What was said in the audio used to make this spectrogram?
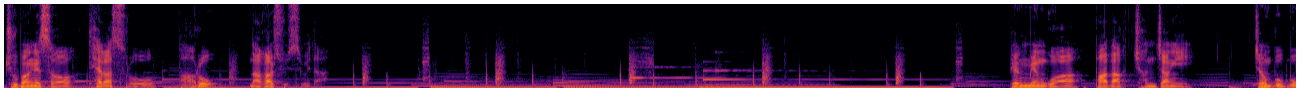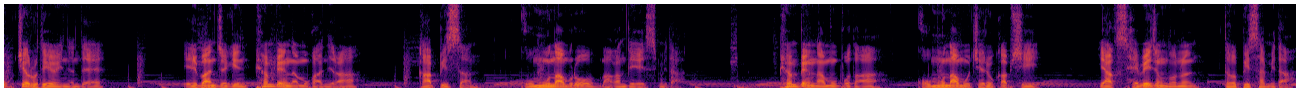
주방에서 테라스로 바로 나갈 수 있습니다. 벽면과 바닥 천장이 전부 목재로 되어 있는데 일반적인 편백나무가 아니라 값비싼 고무나무로 마감되어 있습니다. 편백나무보다 고무나무 재료값이 약 3배 정도는 더 비쌉니다.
